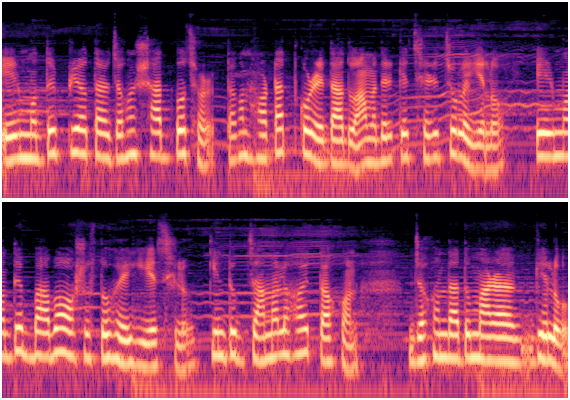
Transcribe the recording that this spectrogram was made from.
এর মধ্যে প্রিয়তার যখন সাত বছর, তখন হঠাৎ করে দাদু আমাদেরকে ছেড়ে চলে গেল। এর মধ্যে বাবা অসুস্থ হয়ে গিয়েছিল। কিন্তু জামালা হয় তখন, যখন দাদু মারা গেল,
